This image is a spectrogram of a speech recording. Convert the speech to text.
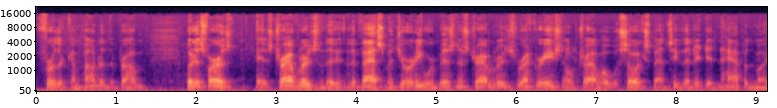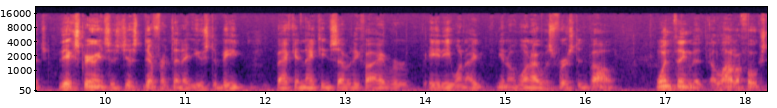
further compounded the problem. But as far as as travelers, the, the vast majority were business travelers. Recreational travel was so expensive that it didn't happen much. The experience is just different than it used to be back in 1975 or 80 when I, you know, when I was first involved. One thing that a lot of folks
